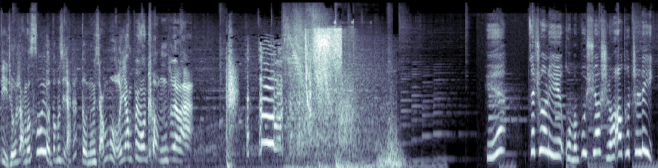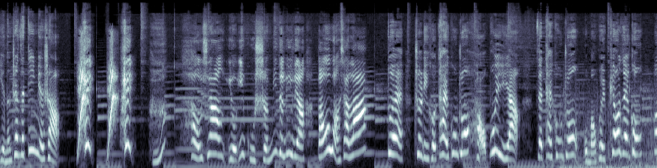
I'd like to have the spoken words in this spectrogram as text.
地球上的所有东西都能像木偶一样被我控制了。咦，在这里我们不需要使用奥特之力，也能站在地面上。嘿，嘿，嗯，好像有一股神秘的力量把我往下拉。对，这里和太空中好不一样，在太空中我们会飘在空。啊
